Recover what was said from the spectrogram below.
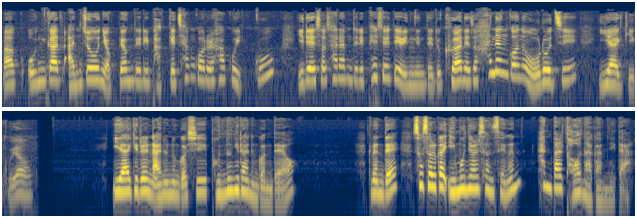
막 온갖 안 좋은 역병들이 밖에 창궐을 하고 있고 이래서 사람들이 폐쇄되어 있는데도 그 안에서 하는 거는 오로지 이야기고요. 이야기를 나누는 것이 본능이라는 건데요. 그런데 소설가 이문열 선생은 한 발 더 나갑니다.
